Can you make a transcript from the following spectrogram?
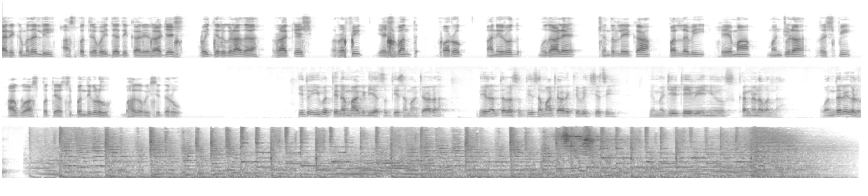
ಕಾರ್ಯಕ್ರಮದಲ್ಲಿ ಆಸ್ಪತ್ರೆ ವೈದ್ಯಾಧಿಕಾರಿ ರಾಜೇಶ್, ವೈದ್ಯರುಗಳಾದ ರಾಕೇಶ್, ರಫೀಕ್, ಯಶವಂತ್, ಫಾರೂಕ್ ಅನಿರುದ್ಧ ಮುದಾಳೆ, ಚಂದ್ರಲೇಖಾ, ಪಲ್ಲವಿ, ಹೇಮಾ, ಮಂಜುಳಾ, ರಶ್ಮಿ ಹಾಗೂ ಆಸ್ಪತ್ರೆಯ ಸಿಬ್ಬಂದಿಗಳು ಭಾಗವಹಿಸಿದ್ದರು. ಇದು ಇವತ್ತಿನ ಮಾಗಡಿಯ ಸುದ್ದಿ ಸಮಾಚಾರ. ನಿರಂತರ ಸುದ್ದಿ ಸಮಾಚಾರಕ್ಕೆ ವೀಕ್ಷಿಸಿ ನಿಮ್ಮ ಜಿ ಟಿ ವಿ ನ್ಯೂಸ್ ಕನ್ನಡವನ್ನು. ವಂದನೆಗಳು.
